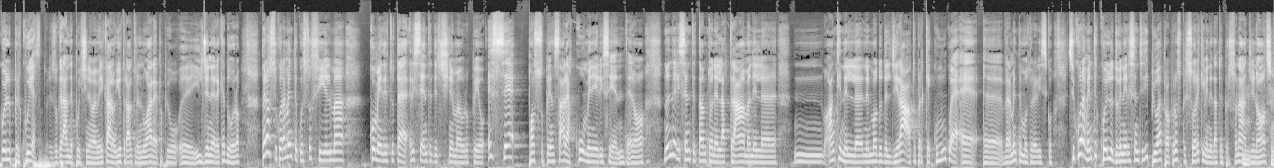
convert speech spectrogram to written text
quello per cui è stato reso grande poi il cinema americano. Io, tra l'altro, il noir è proprio eh, il genere che adoro. Però, sicuramente questo film, come hai detto te, risente del cinema europeo. E se posso pensare a come ne risente, no? Non ne risente tanto nella trama, nel, mh, mm, anche nel, nel, modo del girato, perché comunque è eh, veramente molto realistico. Sicuramente quello dove ne risente di più è proprio lo spessore che viene dato ai personaggi, mm, no? Sì.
